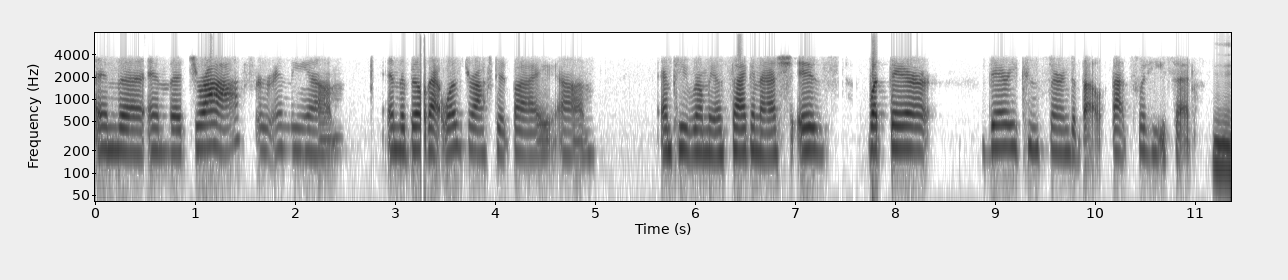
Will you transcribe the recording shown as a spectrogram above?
in the in the draft or in the um, in the bill that was drafted by um, MP Romeo Saganash is what they're very concerned about. That's what he said. Mm-hmm.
